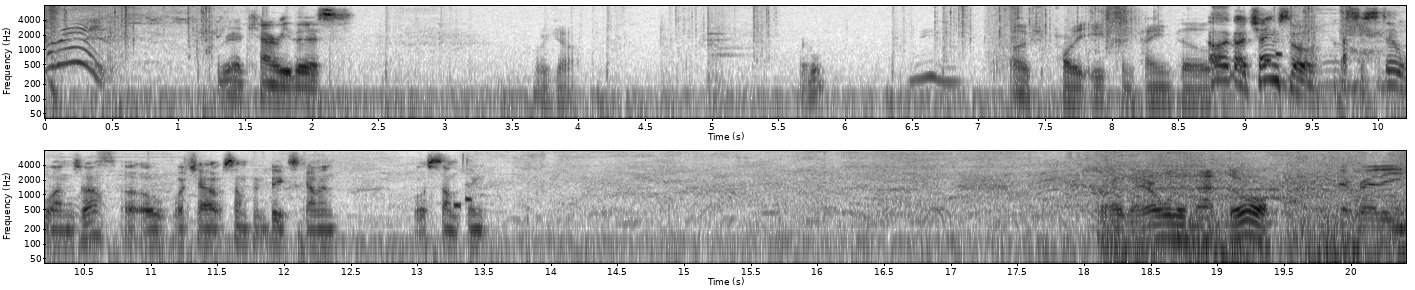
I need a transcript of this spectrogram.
Hooray! We're gonna carry this. What we got? Oh. Hmm. I should probably eat some pain pills. Oh, I got a chainsaw. That's a steel one as well. Uh oh, watch out, something big's coming. Or something. Oh, they're all in that door. Get ready.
